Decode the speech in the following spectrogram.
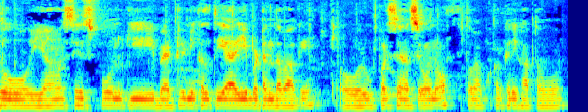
तो यहाँ से इस फ़ोन की बैटरी निकलती है ये बटन दबा के, और ऊपर से यहाँ से ऑन ऑफ़ तो मैं आपको करके दिखाता हूँ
